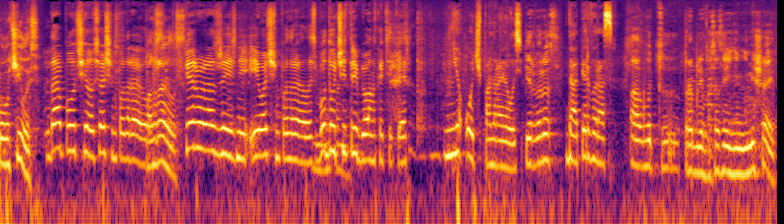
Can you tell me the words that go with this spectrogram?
Получилось? Да, получилось, очень понравилось. Понравилось? Первый раз в жизни и очень понравилось. Буду ну, учить ребенка теперь. Мне очень понравилось. Первый раз? Да, первый раз. А вот э, проблема со зрением не мешает?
